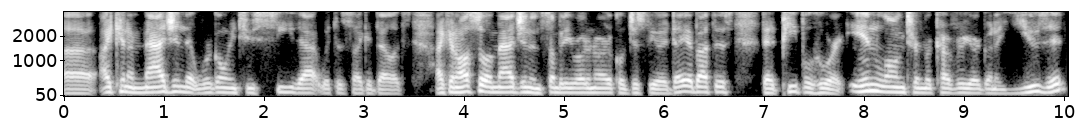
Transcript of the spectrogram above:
Uh, I can imagine that we're going to see that with the psychedelics. I can also imagine, and somebody wrote an article just the other day about this, that people who are in long term recovery are going to use it.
